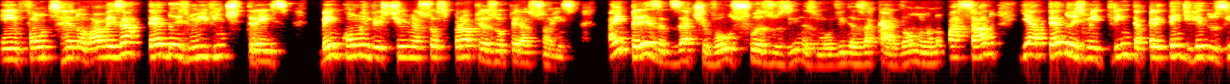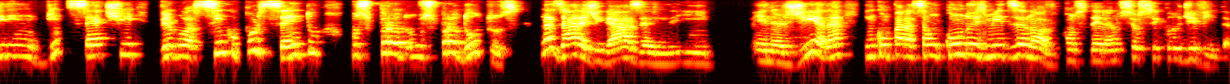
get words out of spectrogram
em fontes renováveis até 2023, bem como investir nas suas próprias operações. A empresa desativou suas usinas movidas a carvão no ano passado e até 2030 pretende reduzir em 27,5% os, os produtos nas áreas de gás e energia, né, em comparação com 2019, considerando seu ciclo de vida.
